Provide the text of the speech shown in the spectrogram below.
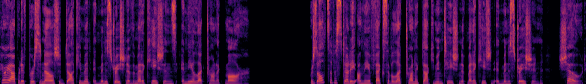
perioperative personnel should document administration of the medications in the electronic MAR. Results of a study on the effects of electronic documentation of medication administration showed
